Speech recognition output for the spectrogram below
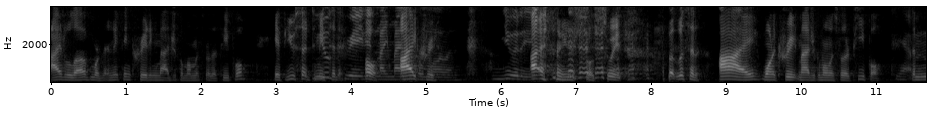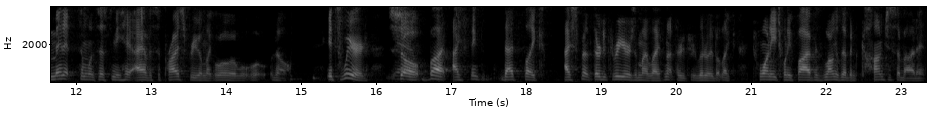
I love more than anything creating magical moments for other people. If you said to me you today, created oh, my I magical create, moment. You did. I, you're so sweet. But listen, I want to create magical moments for other people. Yeah. The minute someone says to me, "Hey, I have a surprise for you," I'm like, "Whoa, whoa, whoa, whoa no." It's weird. So, but I think that's like I spent 33 years of my life, not 33 literally, but like 20, 25, as long as I've been conscious about it,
